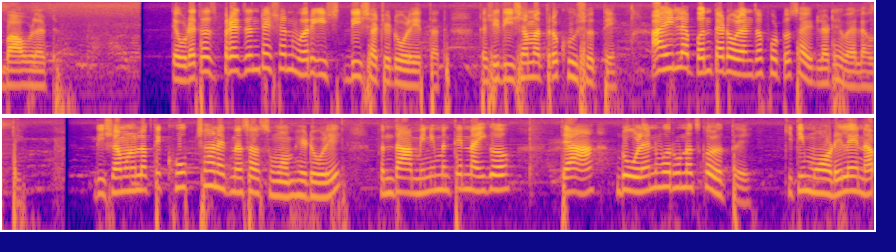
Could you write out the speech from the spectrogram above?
बावळट. तेवढ्यातच प्रेझेंटेशनवर इश दिशाचे डोळे येतात. तशी दिशा मात्र खुश होते. आईला पण त्या डोळ्यांचा फोटो साईडला ठेवायला होते. दिशा म्हणू लागते खूप छान आहेत ना सासू मॉम हे डोळे. पण दामिनी म्हणते नाही ग त्या डोळ्यांवरूनच कळतं आहे की ती मॉडेल आहे ना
